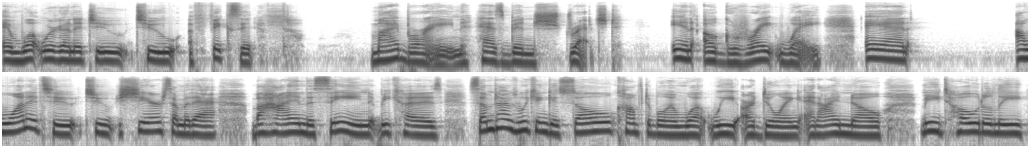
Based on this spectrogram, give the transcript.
and what we're going to to to fix it. My brain has been stretched in a great way, and I wanted to to share some of that behind the scene because sometimes we can get so comfortable in what we are doing and I know me totally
